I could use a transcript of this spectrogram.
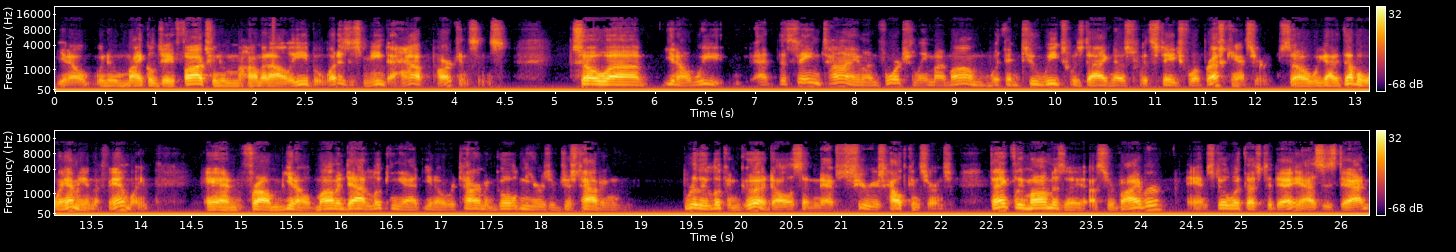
you know, we knew Michael J. Fox, we knew Muhammad Ali, but what does this mean to have Parkinson's? So, uh, you know, we at the same time, unfortunately, my mom within two weeks was diagnosed with stage four breast cancer. So we got a double whammy in the family. And from, you know, mom and dad looking at, you know, retirement golden years of just having really looking good, all of a sudden have serious health concerns. Thankfully, mom is a, a survivor and still with us today, as is dad.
